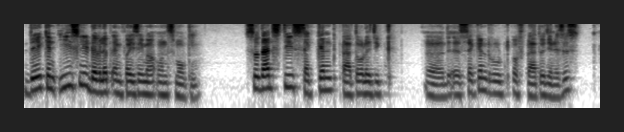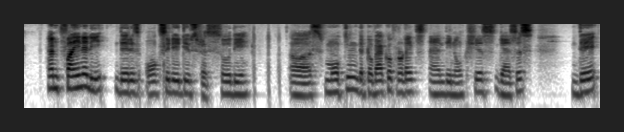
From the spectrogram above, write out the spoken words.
they can easily develop emphysema on smoking. So that's the second pathologic, uh, the second route of pathogenesis. And finally, there is oxidative stress. So the uh, smoking, the tobacco products and the noxious gases, they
